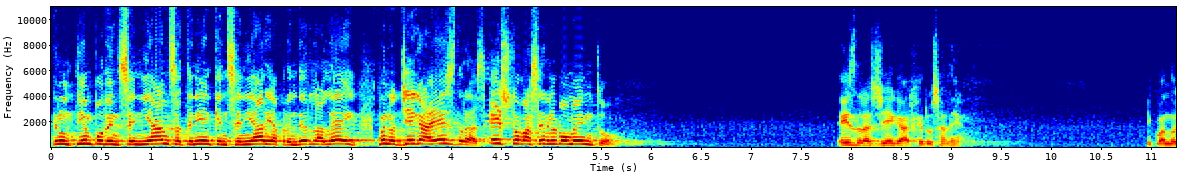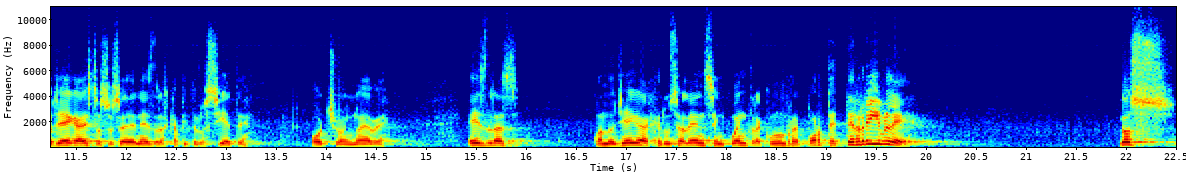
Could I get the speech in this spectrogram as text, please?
era un tiempo de enseñanza, tenían que enseñar y aprender la ley. Bueno, llega Esdras, esto va a ser el momento. Esdras llega a Jerusalén. Y cuando llega, esto sucede en Esdras capítulo 7, 8 y 9. Esdras, cuando llega a Jerusalén, se encuentra con un reporte terrible los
